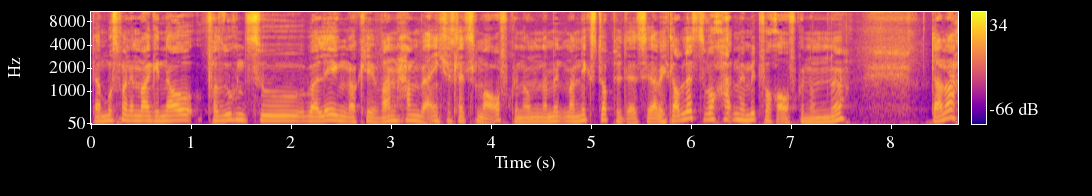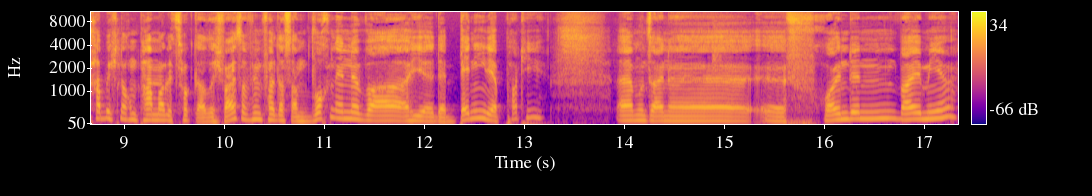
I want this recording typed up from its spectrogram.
da muss man immer genau versuchen zu überlegen, okay, wann haben wir eigentlich das letzte Mal aufgenommen, damit man nichts doppelt erzählt. Aber ich glaube, letzte Woche hatten wir Mittwoch aufgenommen, ne? Danach habe ich noch ein paar Mal gezockt. Also ich weiß auf jeden Fall, dass am Wochenende war hier der Benny, der Potti ähm, und seine äh, Freundin bei mir.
